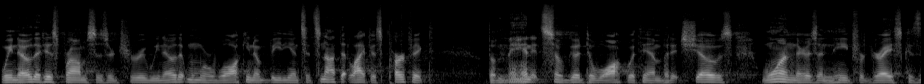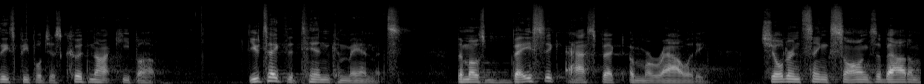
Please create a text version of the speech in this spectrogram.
We know that his promises are true. We know that when we're walking in obedience, it's not that life is perfect, but man, it's so good to walk with him. But it shows, one, there's a need for grace because these people just could not keep up. You take the Ten Commandments, the most basic aspect of morality. Children sing songs about them,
